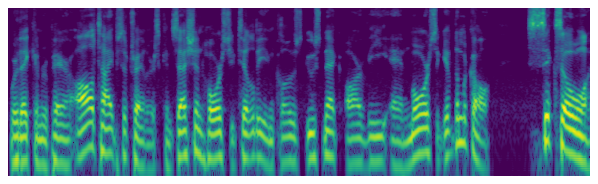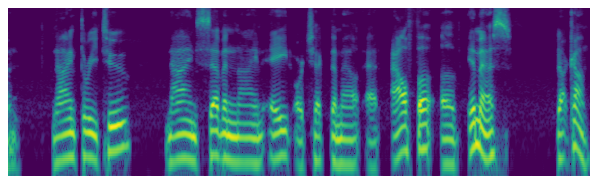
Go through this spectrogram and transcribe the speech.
where they can repair all types of trailers concession, horse, utility, enclosed gooseneck, RV, and more. So give them a call 601 932 9798 or check them out at alphaofms.com.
